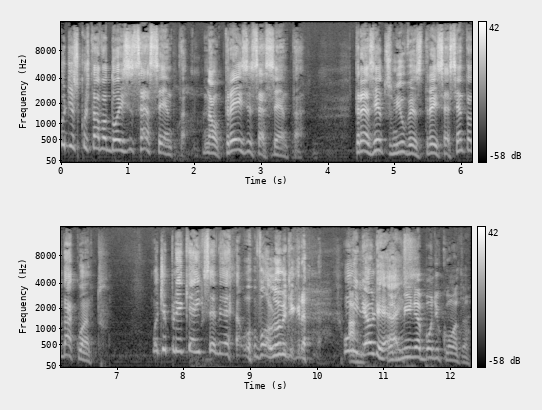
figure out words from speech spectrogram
O disco custava 2,60. Não, 3,60. 300 mil vezes 3,60 dá quanto? Multiplique aí que você vê o volume de grana. Um milhão de reais. Hermínio é bom de conta.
